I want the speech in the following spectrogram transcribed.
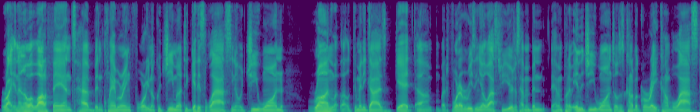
Right, and I know a lot of fans have been clamoring for you know Kojima to get his last you know G one run, like, like many guys get. Um, but for whatever reason, you know, last few years just haven't been they haven't put him in the G one. So this is kind of a great kind of last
